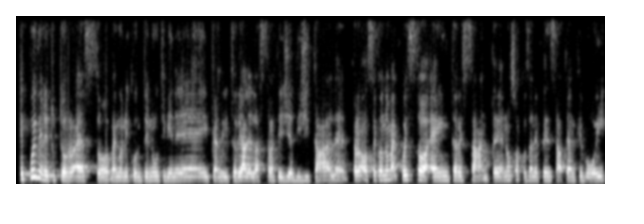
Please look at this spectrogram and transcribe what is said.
E poi viene tutto il resto, vengono i contenuti, viene il piano editoriale, la strategia digitale, però secondo me questo è interessante, non so cosa ne pensate anche voi,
